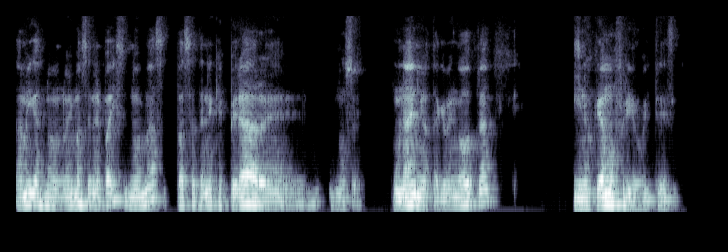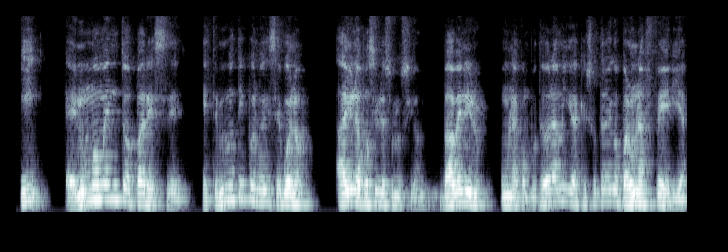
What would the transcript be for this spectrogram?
amigas no, no hay más en el país, no hay más, vas a tener que esperar, eh, no sé, un año hasta que venga otra. Y nos quedamos fríos, ¿viste? Y en un momento aparece este mismo tipo y nos dice, bueno, hay una posible solución. Va a venir una computadora amiga que yo traigo para una feria.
